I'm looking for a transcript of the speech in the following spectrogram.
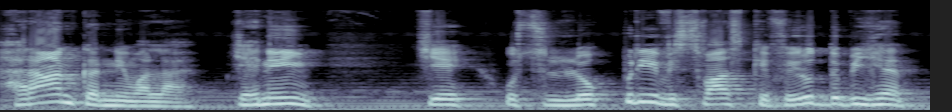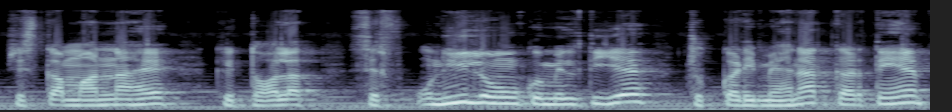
हैरान करने वाला है। यह नहीं, ये उस लोकप्रिय विश्वास के विरुद्ध भी है, जिसका मानना है कि दौलत सिर्फ़ उन्हीं लोगों को मिलती है जो कड़ी मेहनत करते हैं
